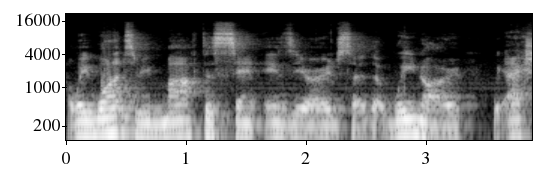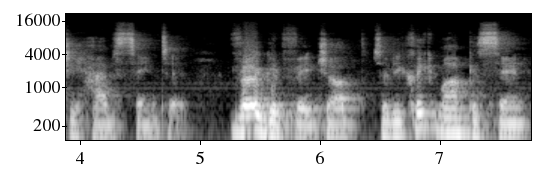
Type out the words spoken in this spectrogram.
And we want it to be marked as sent in Xero so that we know we actually have sent it. Very good feature. So if you click mark as sent,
